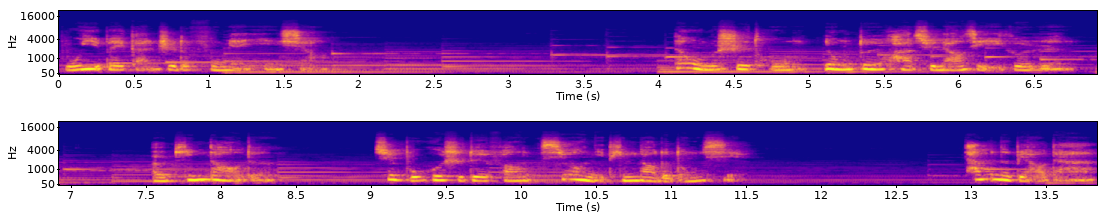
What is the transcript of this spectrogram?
不易被感知的负面影响。当我们试图用对话去了解一个人，而听到的，却不过是对方希望你听到的东西。他们的表达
